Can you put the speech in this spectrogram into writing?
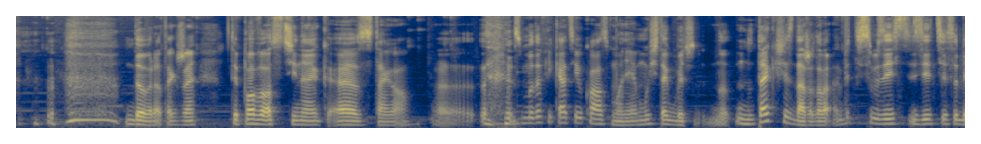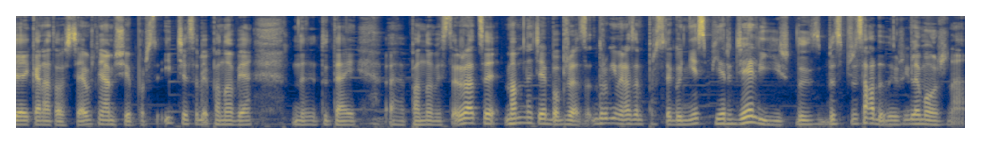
Dobra, także typowy odcinek e, z tego, e, z modyfikacji Kosmo, nie? Musi tak być. No, no tak się zdarza, dobra, wyjdźcie sobie, zjedz- zjedzcie sobie jajka na toście, ja już nie mam się, po prostu idźcie sobie panowie, tutaj e, panowie strażacy. Mam nadzieję, Bob, że drugim razem po prostu tego nie spierdzielisz, to jest bez przesady, to już ile można.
